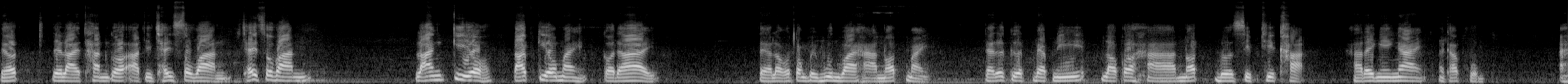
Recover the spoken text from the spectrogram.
แล้วหลายๆท่านก็อาจจะใช้สว่าน ใช้สว่านล้างเกลียวตับเกลียวใหม่ก็ได้ แต่เราก็ต้องไปวุ่นวายหาน็อตใหม่ แต่ถ้าเกิดแบบนี้เราก็หาน็อตเบอร์สิบที่ขาดหาได้ง่าย ๆ นะครับ ผมอะ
